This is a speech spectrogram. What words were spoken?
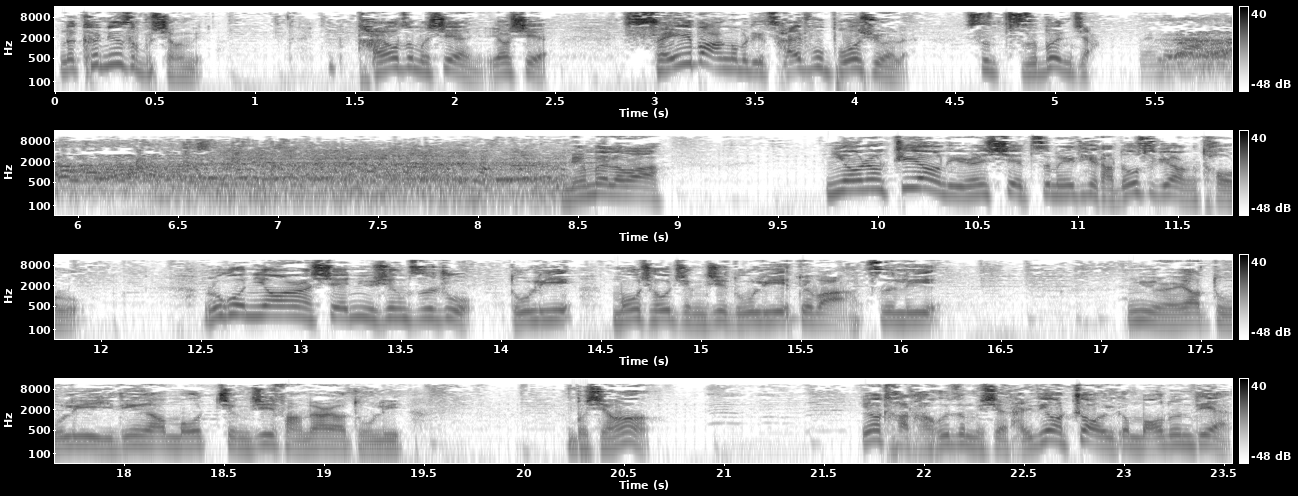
那肯定是不行的。他要怎么写呢？要写谁把我们的财富剥削了？是资本家，明白了吧？你要让这样的人写自媒体，他都是这样的套路。如果你要让写女性自主、独立、谋求经济独立，对吧？自立，女人要独立，一定要谋经济方面要独立，不行。要他他会怎么写？他一定要找一个矛盾点。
